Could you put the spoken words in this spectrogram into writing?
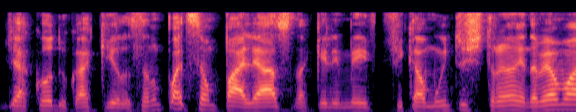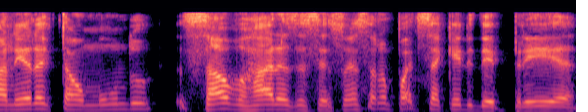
de acordo com aquilo. Você não pode ser um palhaço naquele meio, ficar muito estranho. Da mesma maneira que está o mundo, salvo raras exceções, você não pode ser aquele deprê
